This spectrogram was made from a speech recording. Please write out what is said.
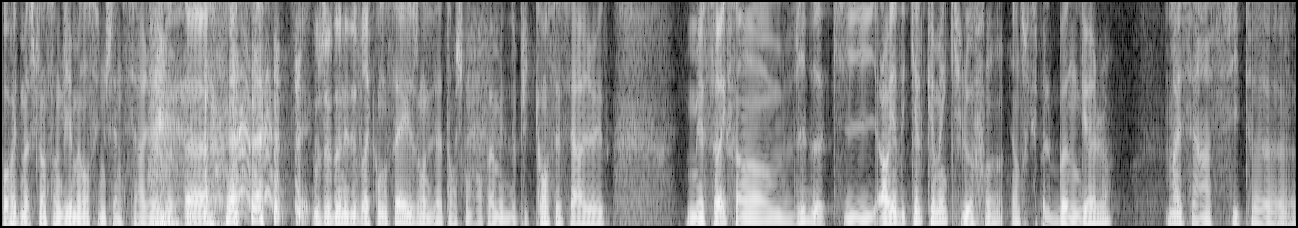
Bon, en fait, Masculin Singulier, maintenant, c'est une chaîne sérieuse, euh, où je vais donner des vrais conseils. Les gens disent, attends, je comprends pas, mais depuis quand c'est sérieux et tout. Mais c'est vrai que c'est un vide qui, alors il y a des, quelques mecs qui le font. Il y a un truc qui s'appelle Bonne Gueule. Ouais, c'est un site. euh,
